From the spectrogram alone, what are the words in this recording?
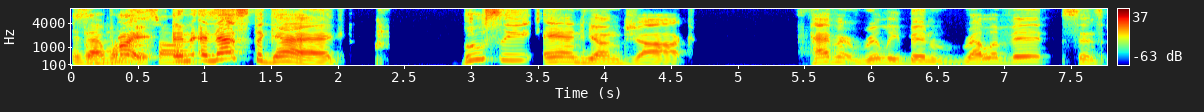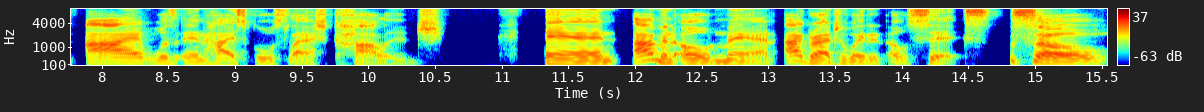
Is that right? And and that's the gag. Boosie and Young Jock haven't really been relevant since I was in high school slash college. And I'm an old man. I graduated 06. So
